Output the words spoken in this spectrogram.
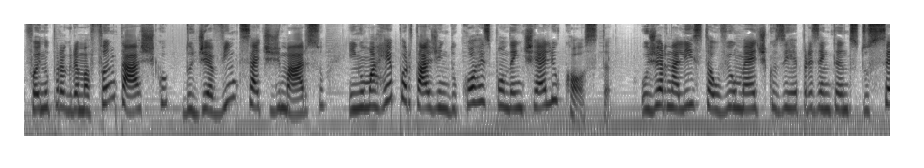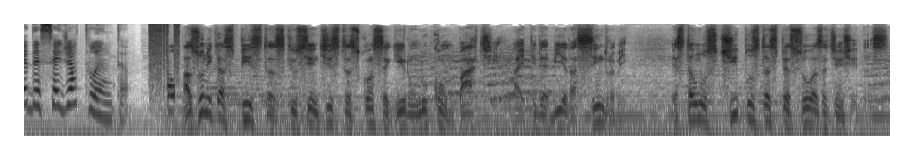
Foi no programa Fantástico, do dia 27 de março, em uma reportagem do correspondente Hélio Costa. O jornalista ouviu médicos e representantes do CDC de Atlanta. As únicas pistas que os cientistas conseguiram no combate à epidemia da síndrome estão nos tipos das pessoas atingidas.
